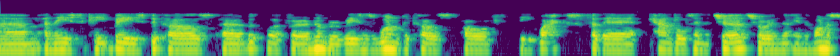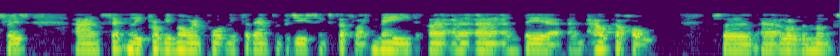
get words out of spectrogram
um, and they used to keep bees because uh, for a number of reasons. One because of the wax for their candles in the church or in the in the monasteries, and secondly, probably more importantly for them for producing stuff like mead uh, uh, and beer and alcohol. So uh, a lot of the monks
